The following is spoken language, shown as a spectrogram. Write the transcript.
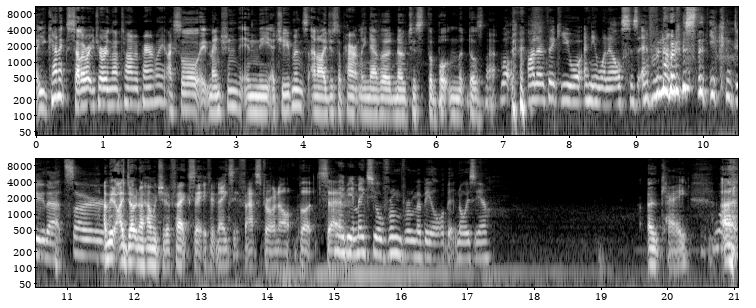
You can accelerate during that time, apparently. I saw it mentioned in the achievements, and I just apparently never noticed the button that does that. Well, I don't think you or anyone else has ever noticed that you can do that. So I mean, I don't know how much it affects it, if it makes it faster or not, but. Um, maybe it makes your vroom vroom mobile a bit noisier. Okay. What?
